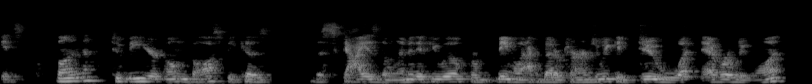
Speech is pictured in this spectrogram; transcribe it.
It's fun to be your own boss because the sky is the limit, if you will, for being a lack of better terms. We could do whatever we want,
